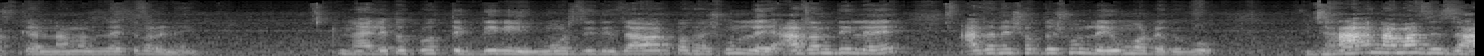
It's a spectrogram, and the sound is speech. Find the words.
আজকে আর নামাজে যাইতে পারে নাই। নাইলে তো প্রত্যেক দিনই মসজিদে যাওয়ার কথা শুনলে, আজান দিলে, আজানের শব্দ শুনলে উমরটা করব যা নামাজে যা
